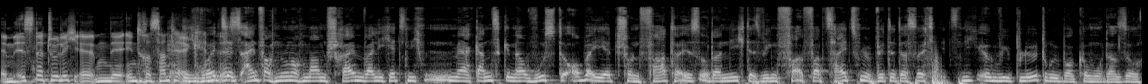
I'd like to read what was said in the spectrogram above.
Ähm, ist natürlich äh, eine interessante Erkenntnis. Ich wollte es jetzt einfach nur noch mal umschreiben, weil ich jetzt nicht mehr ganz genau wusste, ob er jetzt schon Vater ist oder nicht. Deswegen ver verzeiht's mir bitte, dass ich jetzt nicht irgendwie blöd rüberkomme oder so.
